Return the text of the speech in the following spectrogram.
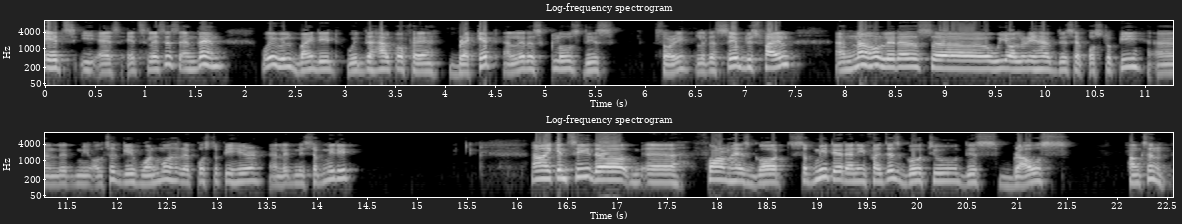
h e s add slashes. And then we will bind it with the help of a bracket. And let us close this sorry let us save this file. And now let us uh, we already have this apostrophe. And let me also give one more apostrophe here. And let me submit it now I can see the uh, form has got submitted and if I just go to this browse function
